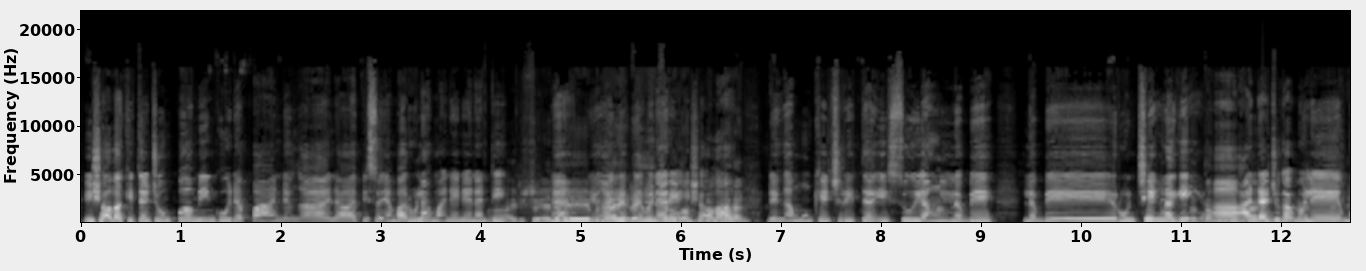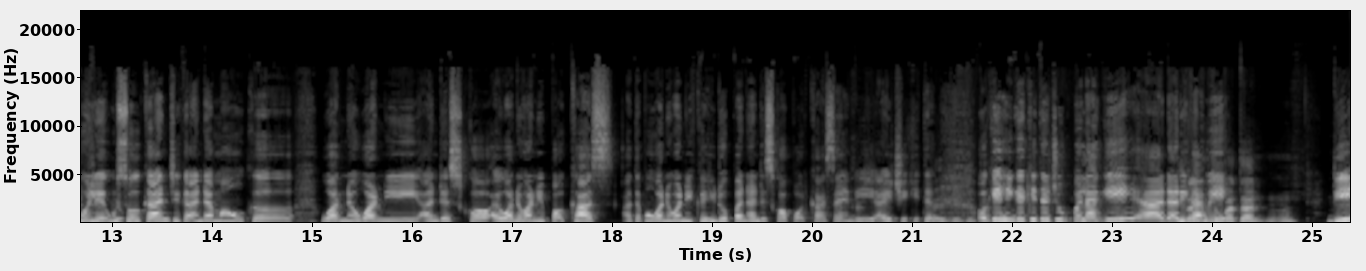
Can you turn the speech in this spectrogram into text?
InsyaAllah kita jumpa minggu depan dengan uh, episod yang barulah maknanya nanti. Ah, episod yang lebih Dengan menarik lebih lagi, menarik insyaAllah. insyaAllah. Mudah-mudahan. Dengan mungkin cerita isu yang lebih lebih runcing lagi. Tentang Uh, hubungan- anda juga hubungan boleh boleh usulkan jika anda mahu ke warna-warni underscore eh, warna-warni podcast ataupun warna-warni kehidupan underscore podcast eh di IG kita. IG kita. Okey hingga kita jumpa lagi uh, dari Di kami kesempatan. mm-mm. di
